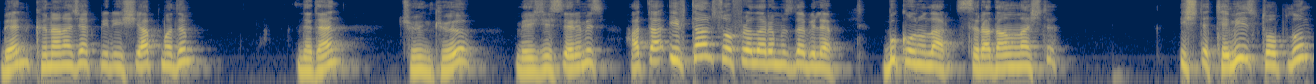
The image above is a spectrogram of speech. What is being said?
ben kınanacak bir iş yapmadım. Neden? Çünkü meclislerimiz hatta iftar sofralarımızda bile bu konular sıradanlaştı. İşte temiz toplum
